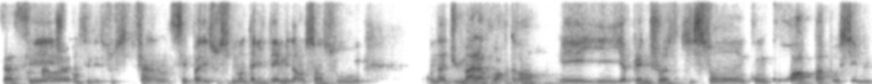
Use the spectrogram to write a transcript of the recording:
ça, c'est, ah je pense, c'est des soucis, enfin, c'est pas des soucis de mentalité, mais dans le sens où on a du mal à voir grand et il y a plein de choses qui sont qu'on croit pas possibles.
